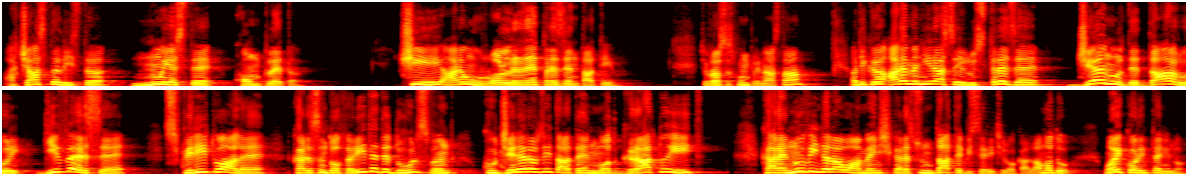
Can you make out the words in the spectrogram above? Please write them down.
această listă nu este completă, ci are un rol reprezentativ. Ce vreau să spun prin asta? Adică are menirea să ilustreze genul de daruri diverse, spirituale, care sunt oferite de Duhul Sfânt cu generozitate, în mod gratuit, care nu vin de la oameni și care sunt date bisericii locale. La modul, măi, corintenilor,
